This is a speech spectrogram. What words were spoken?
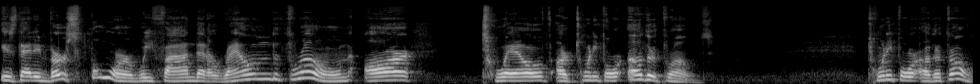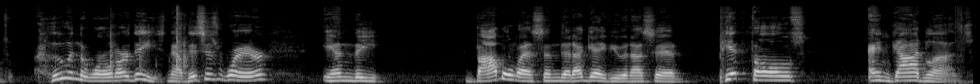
is that in verse 4, we find that around the throne are 12 or 24 other thrones. 24 other thrones. Who in the world are these? Now, this is where in the Bible lesson that I gave you, and I said pitfalls and guidelines.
